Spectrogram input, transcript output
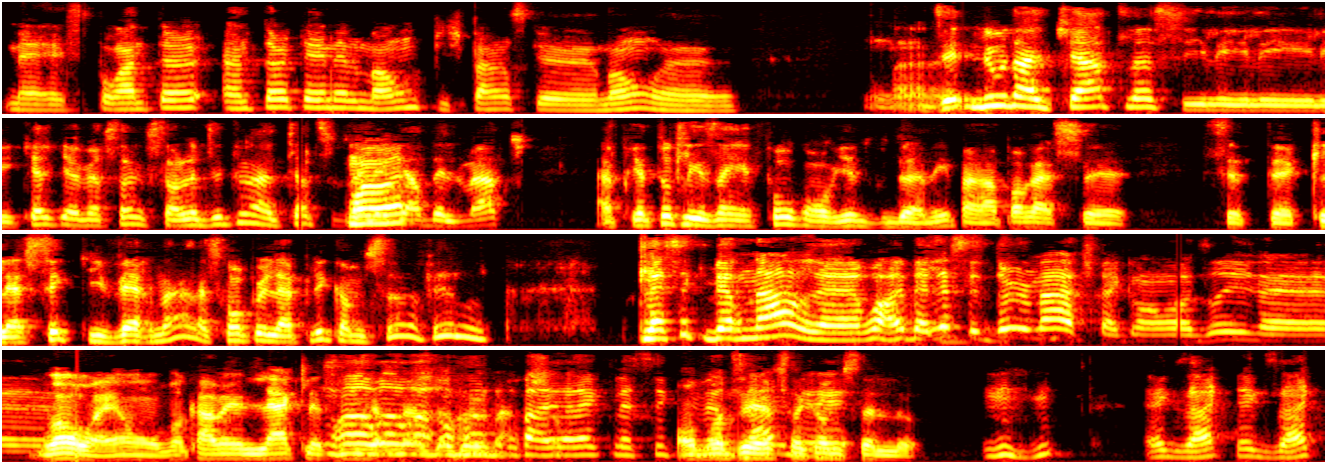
Mais c'est pour entertainer le monde, puis je pense que non. Dites-nous dans le chat, là, si les, les, quelques personnes qui sont là, dites-nous dans le chat si vous avez regardé le match après toutes les infos qu'on vient de vous donner par rapport à ce, cette classique hivernale. Est-ce qu'on peut l'appeler comme ça, Phil? Classique hivernale, euh, ouais, ben là, c'est deux matchs, fait qu'on va dire. Euh... Ouais, ouais, on va quand même la classique de deux matchs. on va dire ça comme celle-là. Mm-hmm. Exact, exact.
